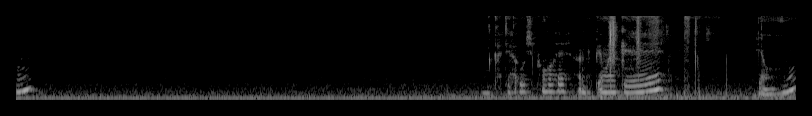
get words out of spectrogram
응? 가지 하고 싶은 거 해. 뿅 할게. 뿅.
